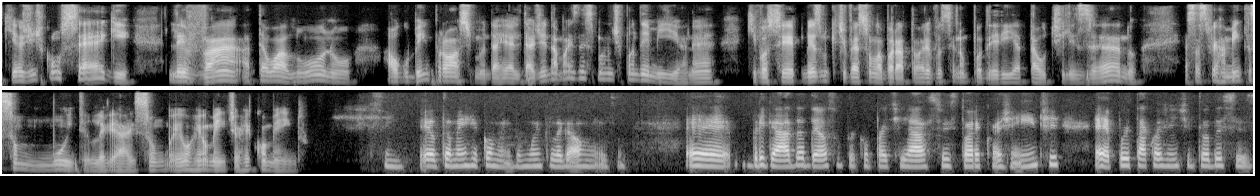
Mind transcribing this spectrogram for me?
que a gente consegue levar até o aluno algo bem próximo da realidade, ainda mais nesse momento de pandemia, né? Que você, mesmo que tivesse um laboratório, você não poderia estar utilizando. Essas ferramentas são muito legais, são, eu realmente recomendo. Sim, eu também recomendo, muito legal mesmo. É, obrigada, Delson, por compartilhar a sua história com a gente, é, por estar com a gente em todo esse,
